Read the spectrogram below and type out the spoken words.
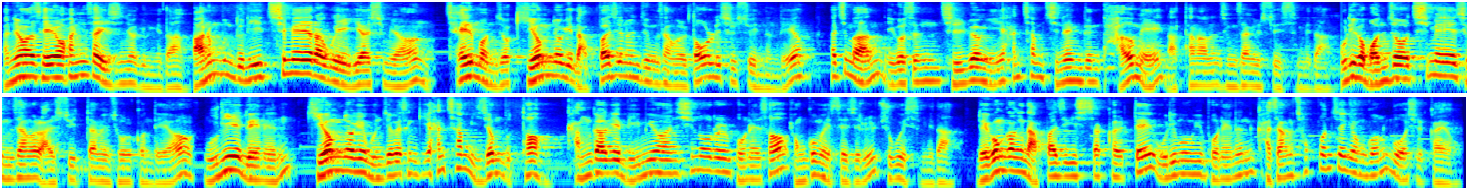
안녕하세요. 한의사 이진혁입니다. 많은 분들이 치매라고 얘기하시면 제일 먼저 기억력이 나빠지는 증상을 떠올리실 수 있는데요. 하지만 이것은 질병이 한참 진행된 다음에 나타나는 증상일 수 있습니다. 우리가 먼저 치매의 증상을 알 수 있다면 좋을 건데요. 우리의 뇌는 기억력에 문제가 생기기 한참 이전부터 감각의 미묘한 신호를 보내서 경고 메시지를 주고 있습니다. 뇌 건강이 나빠지기 시작할 때 우리 몸이 보내는 가장 첫 번째 경고는 무엇일까요?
